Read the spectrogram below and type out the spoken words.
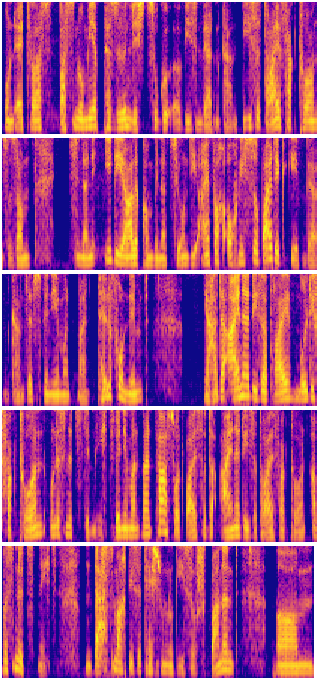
und etwas, was nur mir persönlich zugewiesen werden kann. Diese drei Faktoren zusammen sind eine ideale Kombination, die einfach auch nicht so weitergegeben werden kann. Selbst wenn jemand mein Telefon nimmt, ja, hat er einer dieser drei Multifaktoren und es nützt ihm nichts. Wenn jemand mein Passwort weiß, hat er einer dieser drei Faktoren, aber es nützt nichts. Und das macht diese Technologie so spannend. Ähm,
